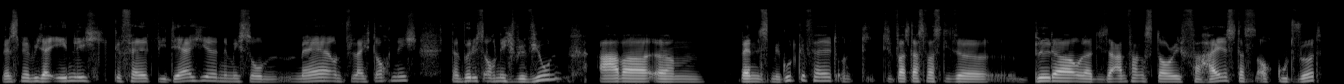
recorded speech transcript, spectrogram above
Wenn es mir wieder ähnlich gefällt wie der hier, nämlich so mäh und vielleicht doch nicht, dann würde ich es auch nicht reviewen. Aber ähm, wenn es mir gut gefällt und was, das, was diese Bilder oder diese Anfangsstory verheißt, dass es auch gut wird,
